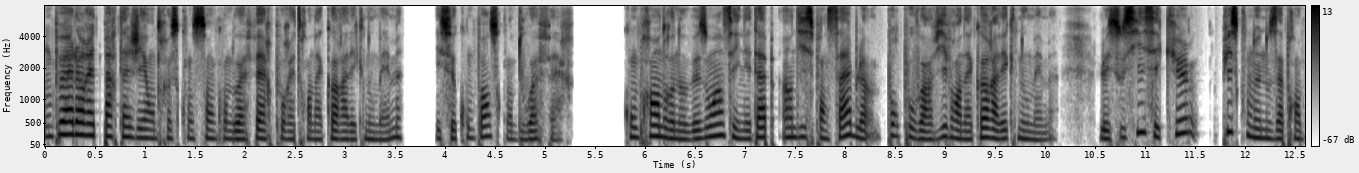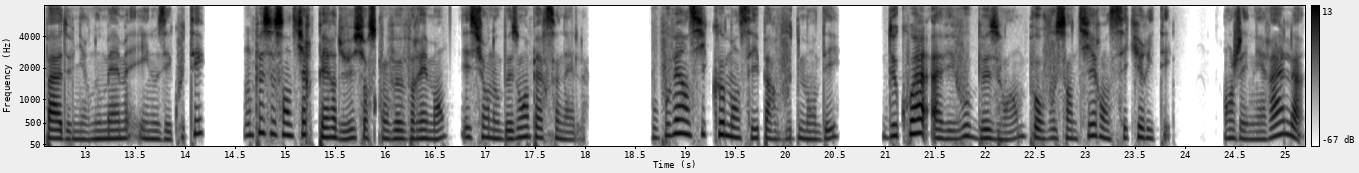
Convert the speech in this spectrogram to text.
On peut alors être partagé entre ce qu'on sent qu'on doit faire pour être en accord avec nous-mêmes et ce qu'on pense qu'on doit faire. Comprendre nos besoins, c'est une étape indispensable pour pouvoir vivre en accord avec nous-mêmes. Le souci, c'est que, puisqu'on ne nous apprend pas à devenir nous-mêmes et nous écouter, on peut se sentir perdu sur ce qu'on veut vraiment et sur nos besoins personnels. Vous pouvez ainsi commencer par vous demander de quoi avez-vous besoin pour vous sentir en sécurité, en général,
